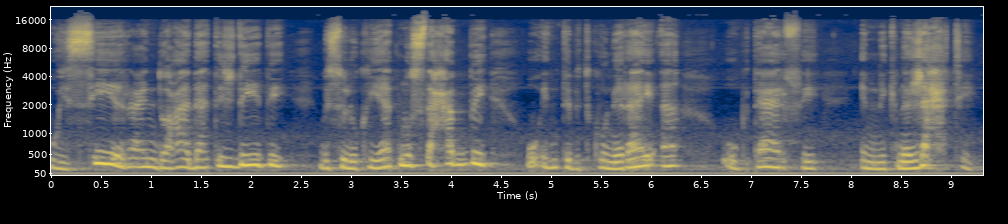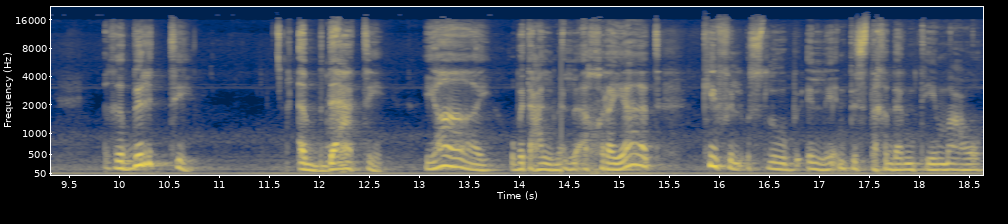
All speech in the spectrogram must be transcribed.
ويصير عنده عادات جديدة بسلوكيات مستحبة وأنت بتكوني رايقة وبتعرفي إنك نجحتي غدرتي أبدعتي. ياي وبتعلم الأخريات كيف الأسلوب اللي انت استخدمتي معه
